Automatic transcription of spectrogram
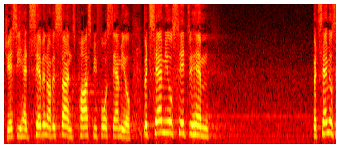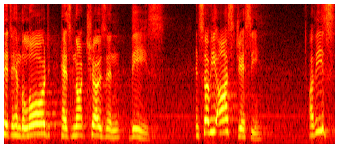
Jesse had seven of his sons pass before Samuel. But Samuel said to him, But Samuel said to him, The Lord has not chosen these. And so he asked Jesse, Are these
